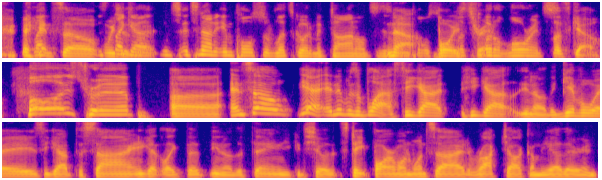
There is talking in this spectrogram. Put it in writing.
and Like, so It's we like just a. It's, it's not an impulsive. Let's go to McDonald's. It's No, boys let's trip. go to Lawrence. let's go. boys trip. Uh, and so yeah, and it was a blast. He got he got you know the giveaways. He got the sign. He got like the you know the thing you could show that State Farm on one side and Rock Chalk on the other, and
